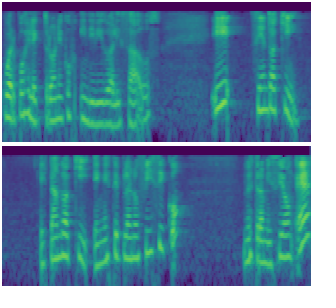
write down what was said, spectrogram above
cuerpos electrónicos individualizados y siendo aquí, estando aquí en este plano físico, nuestra misión es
